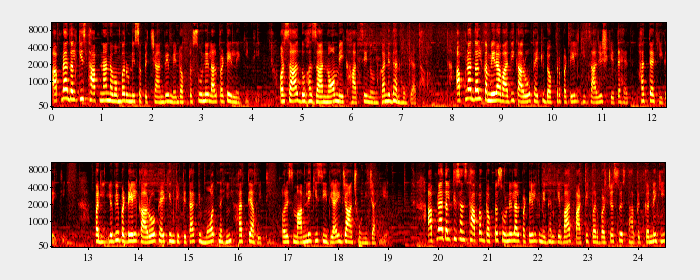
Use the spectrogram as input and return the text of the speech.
अपना दल की स्थापना नवंबर उन्नीस में डॉक्टर सोनेलाल पटेल ने की थी और साल 2009 में एक हादसे में उनका निधन हो गया था। अपना दल कमेरावादी का आरोप है कि डॉक्टर पटेल की साजिश के तहत हत्या की गई थी। पल्लवी पटेल का आरोप है कि उनके पिता की मौत नहीं, हत्या हुई थी और इस मामले की सीबीआई जाँच होनी चाहिए। अपना दल के संस्थापक डॉक्टर सोनेलाल पटेल के निधन के बाद पार्टी पर वर्चस्व स्थापित करने की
